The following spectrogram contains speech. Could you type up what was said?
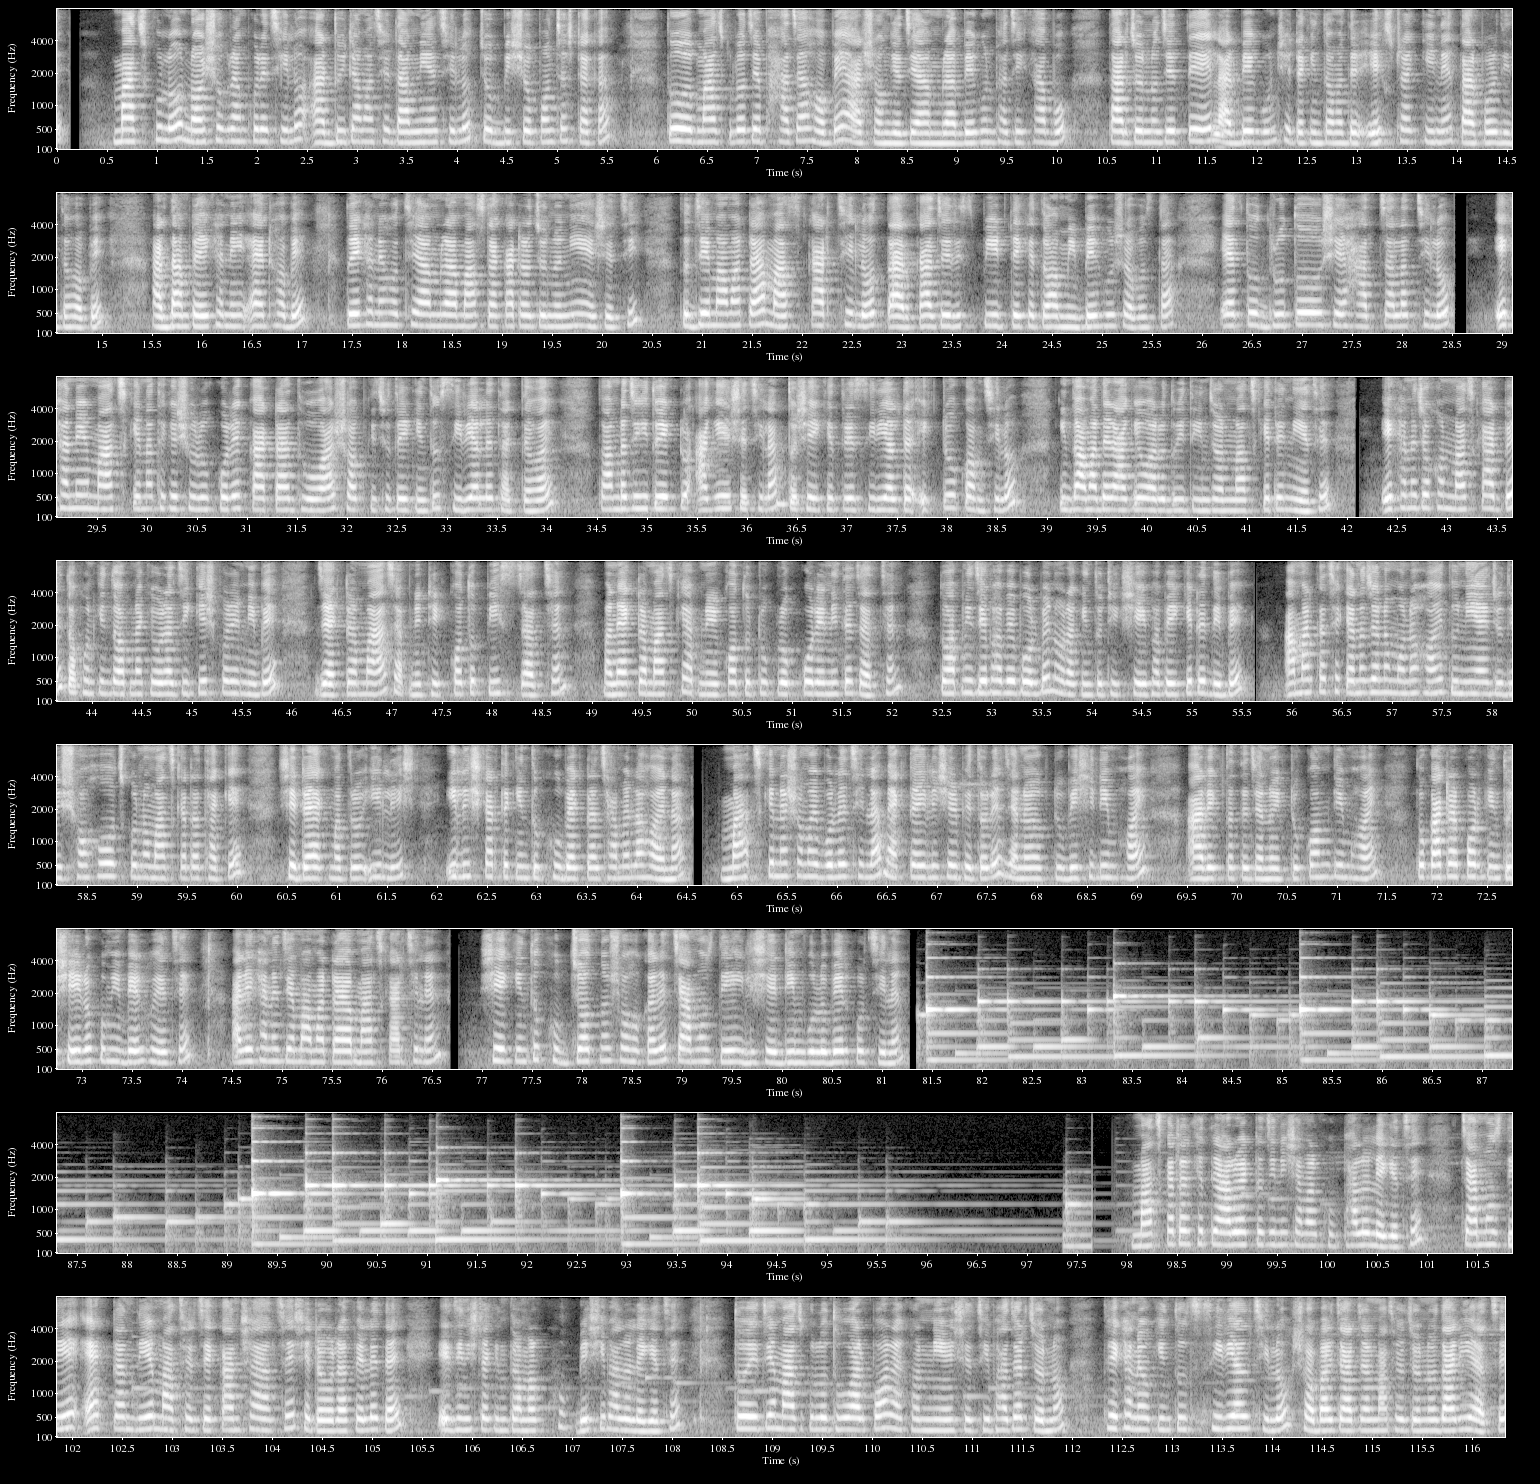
মাছগুলো নয়শো গ্রাম করে ছিল আর দুইটা মাছের দাম নিয়েছিল চব্বিশশো পঞ্চাশ টাকা। তো মাছগুলো যে ভাজা হবে আর সঙ্গে যে আমরা বেগুন ভাজি খাব, তার জন্য যে তেল আর বেগুন, সেটা কিন্তু আমাদের এক্সট্রা কিনে তারপর দিতে হবে। আর দামটা এখানে অ্যাড হবে। তো এখানে হচ্ছে আমরা মাছটা কাটার জন্য নিয়ে এসেছি। তো যে মামাটা মাছ কাটছিল, তার কাজের স্পিড দেখে তো আমি বেহুশ অবস্থা। এত দ্রুত সে হাত চালাচ্ছিল। এখানে মাছ কেনা থেকে শুরু করে কাটা, ধোয়া সব কিছুতেই কিন্তু সিরিয়ালে থাকতে হয়। তো আমরা যেহেতু একটু আগে এসেছিলাম, তো সেই ক্ষেত্রে সিরিয়ালটা একটুও কম ছিল। কিন্তু আমাদের আগেও আরও দুই তিনজন মাছ কেটে নিয়েছে। এখানে যখন মাছ কাটবে, তখন কিন্তু আপনাকে ওরা জিজ্ঞেস করে নেবে যে, একটা মাছ আপনি ঠিক কত পিস চাচ্ছেন? মানে একটা মাছকে আপনি কত টুকরো করে নিতে চাচ্ছেন, তো আপনি যেভাবে বলবেন ওরা কিন্তু ঠিক সেইভাবেই কেটে দিবে। আমার কাছে কেন যেন মনে হয় দুনিয়ায় যদি সহজ কোনো মাছ কাটা থাকে, সেটা একমাত্র ইলিশ। ইলিশ কাটতে কিন্তু খুব একটা ঝামেলা হয় না। মাছ কেনার সময় বলেছিলাম একটা ইলিশের ভেতরে যেন একটু বেশি ডিম হয়, আর একটাতে যেন একটু কম ডিম হয়। তো কাটার পর কিন্তু সেই রকমই বের হয়েছে। আর এখানে যে মামাটা মাছ কাটছিলেন সে কিন্তু খুব যত্ন সহকারে চামচ দিয়ে ইলিশের ডিমগুলো বের করছিলেন। মাছ কাটার ক্ষেত্রে আরও একটা জিনিস আমার খুব ভালো লেগেছে। চামচ দিয়ে এক টান দিয়ে মাছের যে কানসা আছে সেটা ওরা ফেলে দেয়। এই জিনিসটা কিন্তু আমার খুব বেশি ভালো লেগেছে। তো এই যে মাছগুলো ধোয়ার পর এখন নিয়ে এসেছি ভাজার জন্য, তো এখানেও কিন্তু সিরিয়াল ছিল, সবাই যার যার মাছের জন্য দাঁড়িয়ে আছে।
